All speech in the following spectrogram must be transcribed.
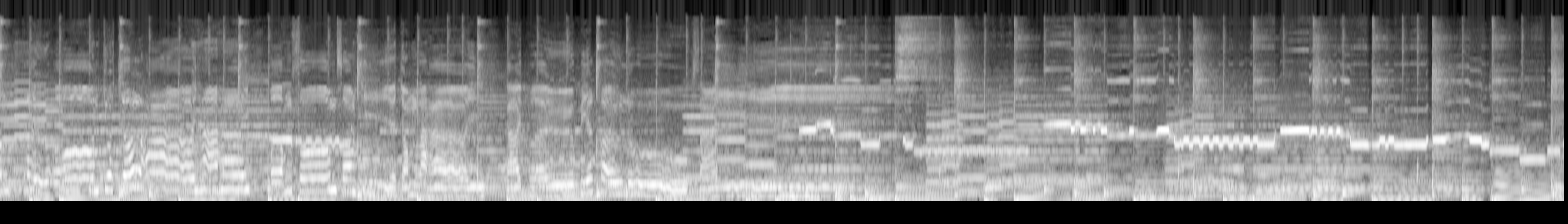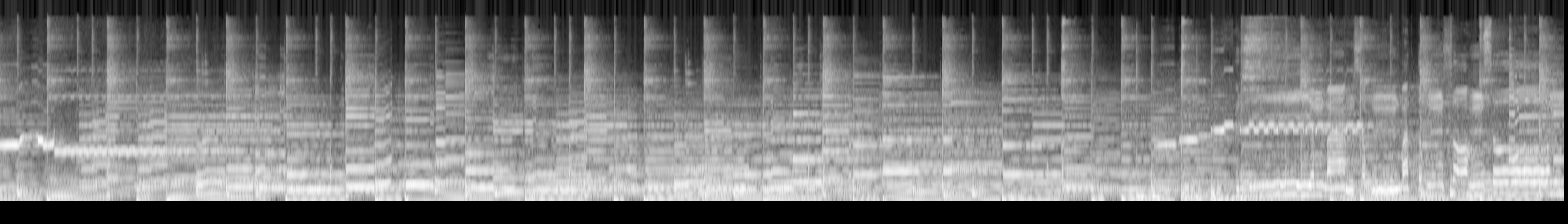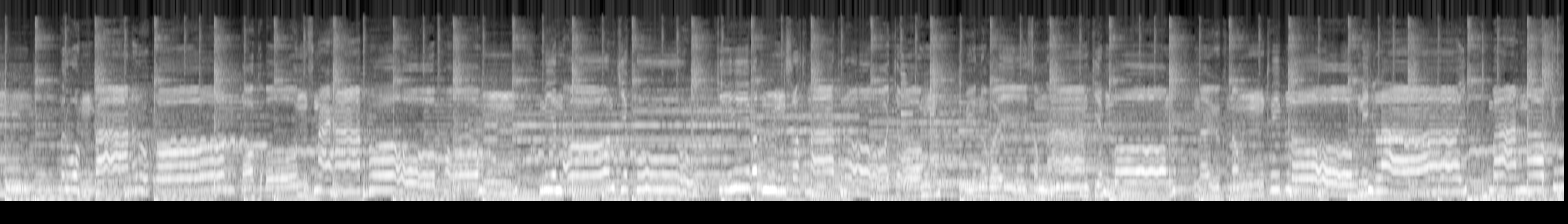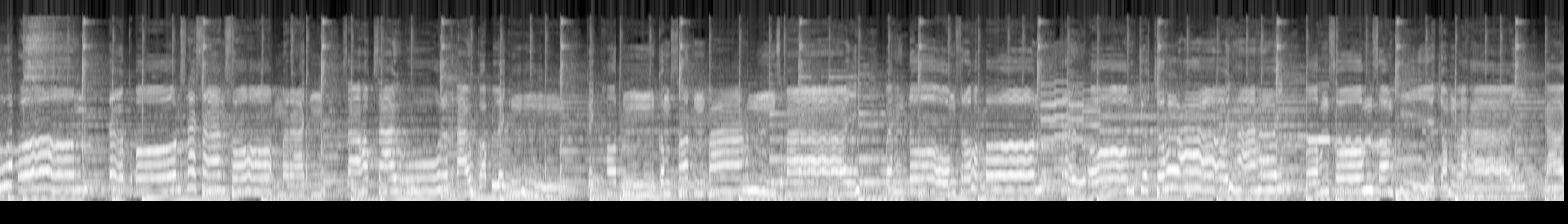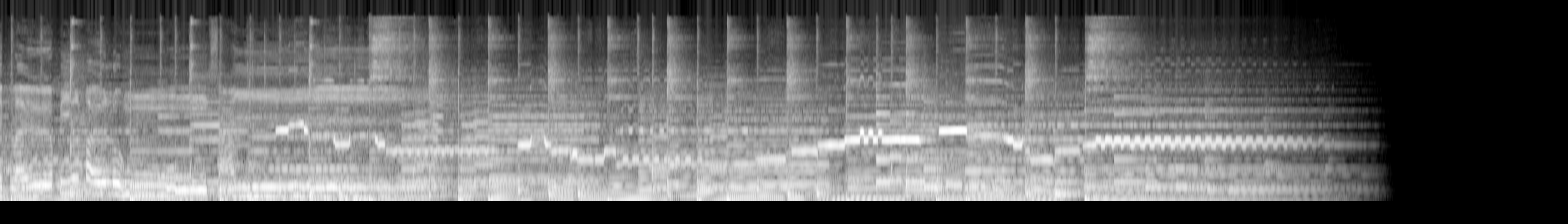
នត្រូវអូនជួសជុលអើយហើយបងសូមសងជាចំឡើយកាយផ្លូវពីលពៅលូខ្សែ បានសុខបាត់ទុកសងសូនព្រោះបានរូបអូនដល់ក្បូនស្នេហាផោផងមានអូនជាគូជីវិតស្រស់ថ្លាត្រចងមានអ្វីសំណាងជាងបងនៅក្នុងទ្វីបលោកនេះឡើយបានមកជួបអូនទៅក្បូន ស្នេហ៍សាងសមរាជសោកសៅអួលក្តៅកប់លិចកិច្ចផុតកំសត់បានស្បាយបេះដូងស្រស់ពនត្រូវអូនជួសជុលអើយហើយបងសូមសំជាចំឡើយកាយផ្លូវពីលពៅលុងខ្សែ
